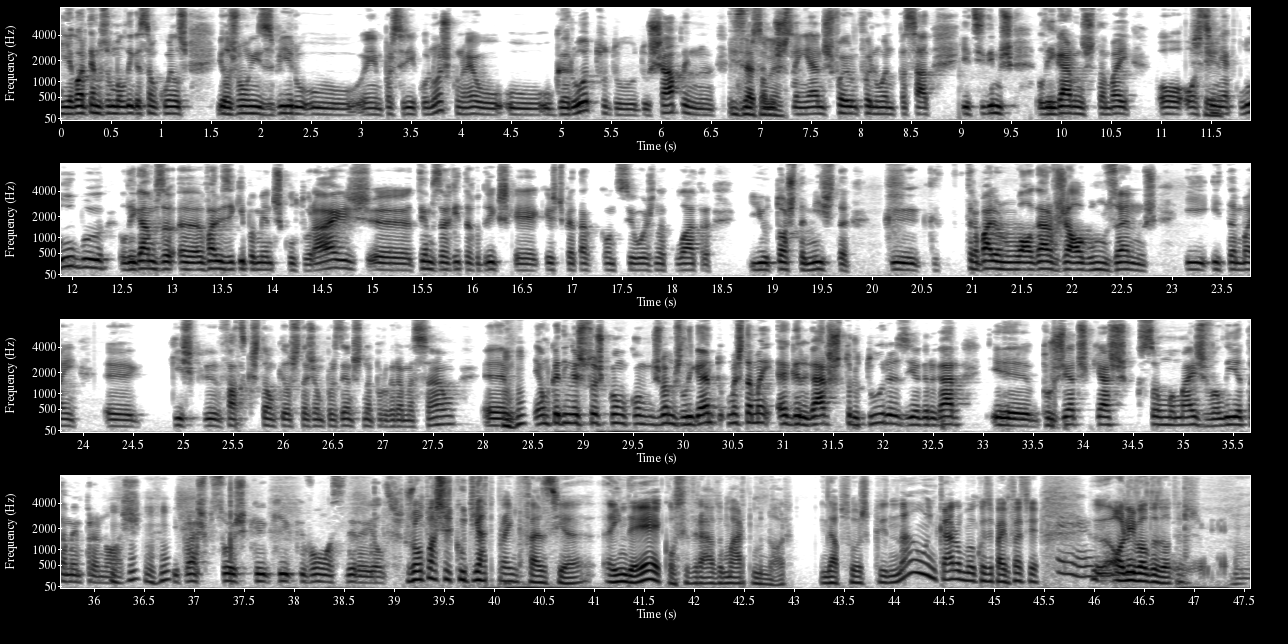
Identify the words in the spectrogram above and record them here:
E agora temos uma ligação com eles, eles vão exibir o, em parceria connosco, não é? o, o, o Garoto do, do Chaplin, Exatamente. nos 100 anos, foi, foi no ano passado, e decidimos ligar-nos também ao, ao Cineclube, ligámos a, a, vários equipamentos culturais, uh, temos a Rita Rodrigues, que é, que é este espetáculo que aconteceu hoje na Colatra, e o Tosta Mista, que, que trabalham no Algarve já há alguns anos e, e também... Uh, quis que faça questão que eles estejam presentes na programação. Eh, uhum. É um bocadinho as pessoas com, com nos vamos ligando, mas também agregar estruturas e agregar eh, projetos que acho que são uma mais-valia também para nós uhum, uhum. e para as pessoas que, que, que, vão aceder a eles. João, tu achas que o teatro para a infância ainda é considerado uma arte menor? Ainda há pessoas que não encaram uma coisa para a infância é, eh, ao nível das outras.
